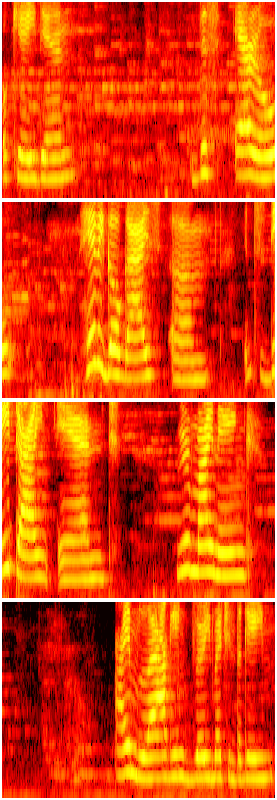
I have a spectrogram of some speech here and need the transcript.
Okay then. This arrow. Here we go guys. Um, it's daytime and we're mining. I am lagging very much in the game.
